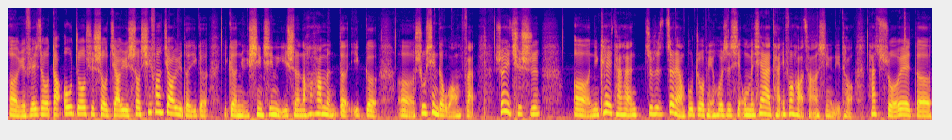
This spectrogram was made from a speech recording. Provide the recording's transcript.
呃远非洲到欧洲去受教育、受西方教育的一个一个女性心理医生，然后他们的一个呃书信的往返，所以其实。呃，你可以谈谈，就是这两部作品，或是先，我们先来谈一封好长的信里头，他所谓的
